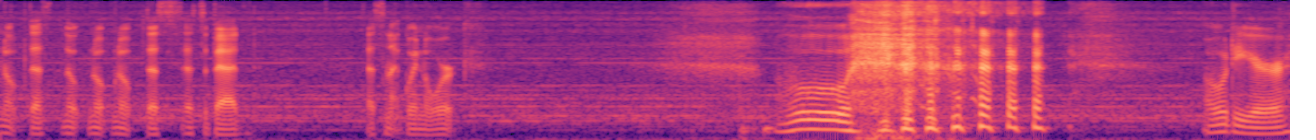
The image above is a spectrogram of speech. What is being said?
nope, that's- nope, nope, nope, that's- that's a bad... That's not going to work. Ooh. oh dear.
